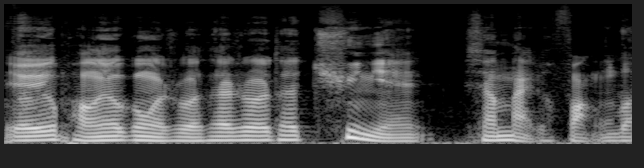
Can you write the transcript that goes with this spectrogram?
有一个朋友跟我说，他说他去年想买个房子，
